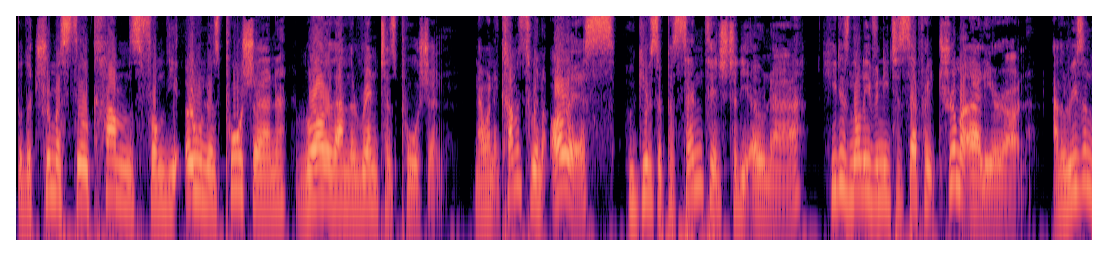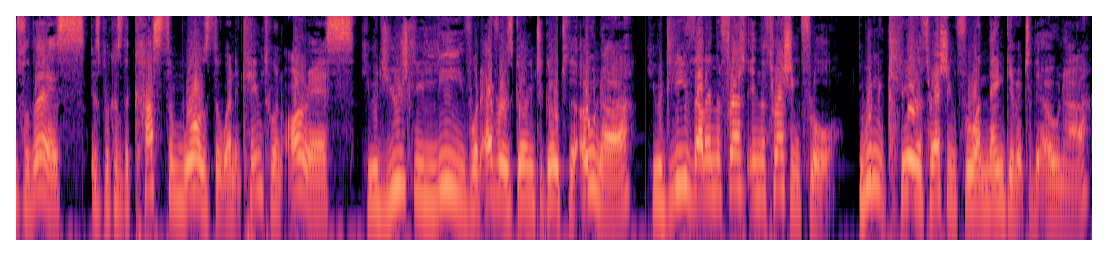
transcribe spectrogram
But the truma still comes from the owner's portion rather than the renter's portion. Now when it comes to an oris who gives a percentage to the owner, he does not even need to separate truma earlier on. And the reason for this is because the custom was that when it came to an oris, he would usually leave whatever is going to go to the owner, he would leave that in the, in the threshing floor. He wouldn't clear the threshing floor and then give it to the owner.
